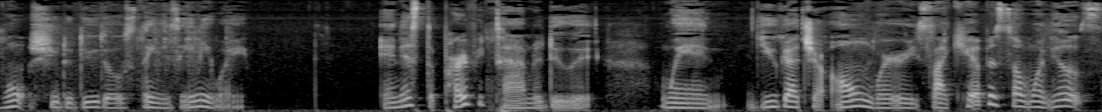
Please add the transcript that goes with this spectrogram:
wants you to do those things anyway. And it's the perfect time to do it when you got your own worries. Like helping someone else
